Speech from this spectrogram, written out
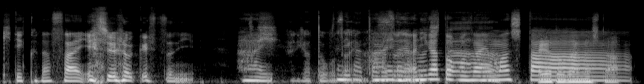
来てください。収録室に。はい。ありがとうございます。ありがとうございました。ありがとうございました。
